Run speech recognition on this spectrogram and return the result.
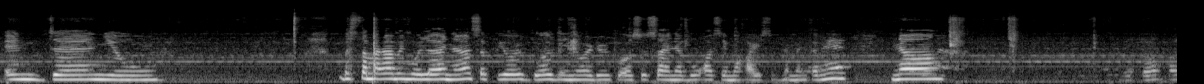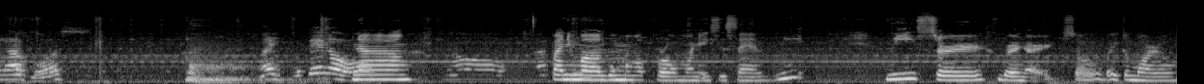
And then, yung basta maraming wala na sa Pure Gold in order ko. So, sana bukas ay makareceive naman kami ng Ito pala, boss. Ay, Boteno. ng No. panimagong mga promo na isi-send ni ni Sir Bernard. So, by tomorrow.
